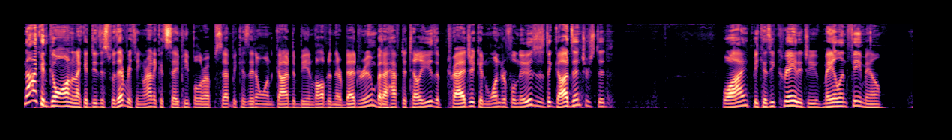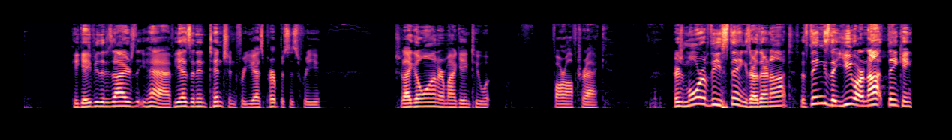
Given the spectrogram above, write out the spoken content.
Now, I could go on and I could do this with everything, right? I could say people are upset because they don't want God to be involved in their bedroom, but I have to tell you the tragic and wonderful news is that God's interested. Why? Because he created you, male and female. He gave you the desires that you have. He has an intention for you, has purposes for you. Should I go on or am I getting too far off track? There's more of these things, are there not? The things that you are not thinking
